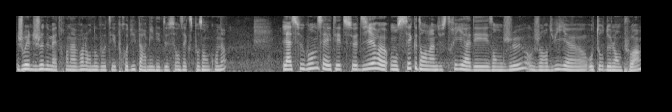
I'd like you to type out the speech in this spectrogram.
joué le jeu de mettre en avant leurs nouveautés produits parmi les 200 exposants qu'on a. La seconde, ça a été de se dire, on sait que dans l'industrie, il y a des enjeux aujourd'hui euh, autour de l'emploi,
